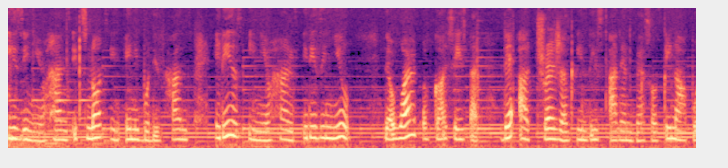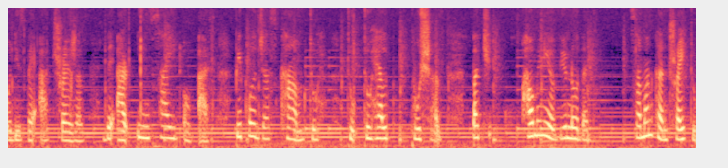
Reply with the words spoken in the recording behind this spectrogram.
is in your hands. It's not in anybody's hands, it is in your hands, it is in you. The word of God says that there are treasures in these earthen vessels, in our bodies, there are treasures. They are inside of us. People just come to, to, to help push us. But you, how many of you know that someone can try to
